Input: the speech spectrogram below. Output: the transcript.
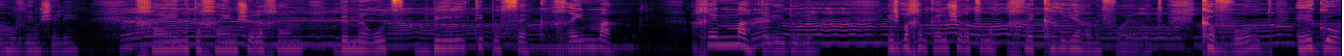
אהובים שלי, חיים את החיים שלכם במרוץ בלתי פוסק. אחרי מה? אחרי מה, תגידו לי? יש בכם כאלו שרצו אחרי קריירה מפוארת, כבוד, אגו,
